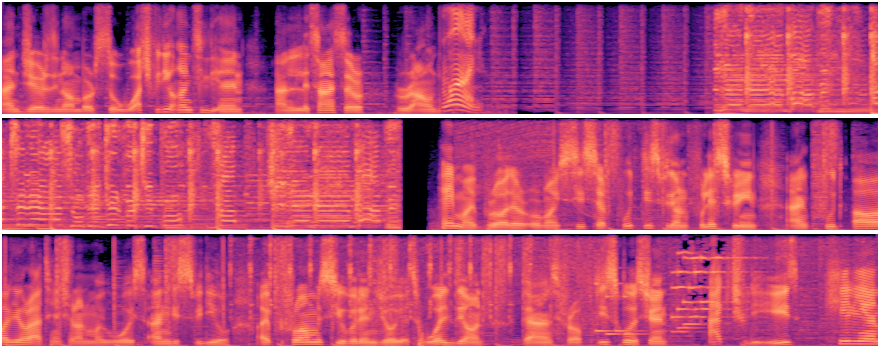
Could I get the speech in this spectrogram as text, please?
and jersey number. So watch video until the end and let's answer round 1. Hey my brother or my sister put this video on full screen and put all your attention on my voice and this video. I promise you will enjoy it. Well done. The answer of this question actually is Kylian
